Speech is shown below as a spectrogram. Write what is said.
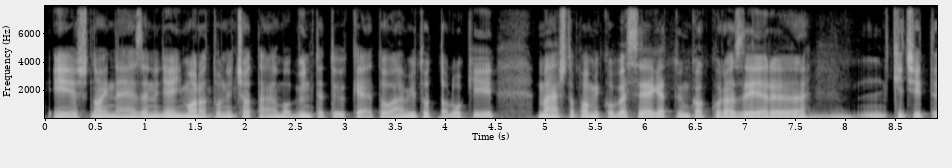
és nagy nehezen ugye egy maratoni csatába büntetőkkel tovább jutott a Loki. Másnap, amikor beszélgettünk, akkor azért kicsit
